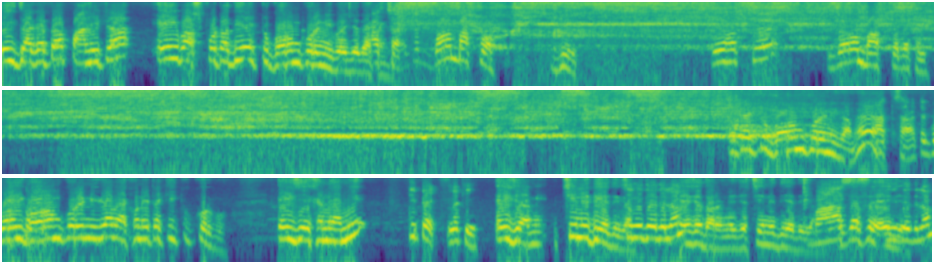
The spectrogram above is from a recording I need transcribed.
এই জায়গাটা পানিটা এই বাষ্পটা দিয়ে একটু গরম করে নিব এই যে দেখেন। আচ্ছা গরম বাষ্প। জি। এই হচ্ছে গরম বাষ্প দেখেন। এটা একটু গরম করে নিলাম হ্যাঁ আচ্ছা এটা গরম করে- নিলাম এখন এটা কি করব এই যে এখানে আমি টিপেক নাকি এই যে আমি চিনি দিয়ে দিলাম চিনি দিয়ে দিলাম। এই যে ধরেন এই যে চিনি দিয়ে দিলাম ঠিক আছে এই দিয়ে দিলাম।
